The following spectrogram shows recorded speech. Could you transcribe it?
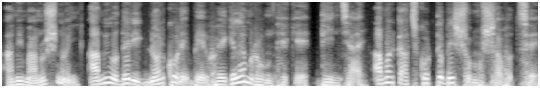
আমি মানুষ নই। আমি ওদের ইগনোর করে বের হয়ে গেলাম রুম থেকে। দিন চায় আমার কাজ করতে বেশ সমস্যা হচ্ছে।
